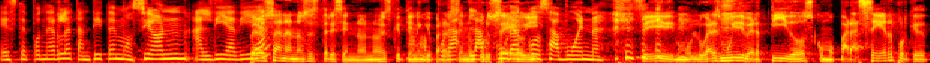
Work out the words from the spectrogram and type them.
este, ponerle tantita emoción al día a día. Pero Sana, no se estresen, ¿no? No es que tienen que pararse en un la crucero. Pura cosa buena. Sí, lugares muy divertidos como para hacer, porque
